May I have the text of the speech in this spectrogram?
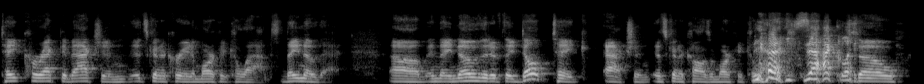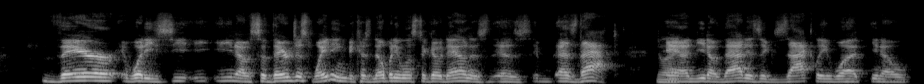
take corrective action, it's going to create a market collapse. They know that. Um, and they know that if they don't take action, it's going to cause a market collapse. Yeah, exactly. So they're what he's you know so they're just waiting because nobody wants to go down as as as that Right. And you know that is exactly what you know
